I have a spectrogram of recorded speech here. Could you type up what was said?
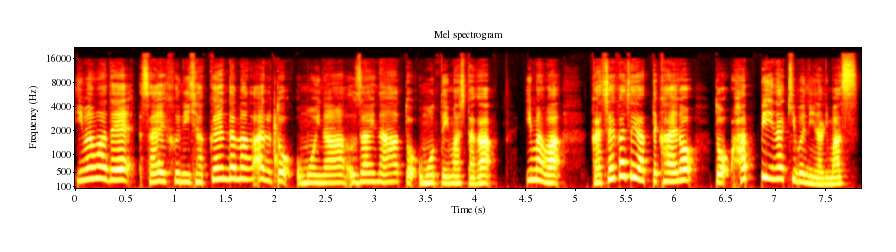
今まで財布に100円玉があると重いなうざいなと思っていましたが今はガチャガチャやって帰ろうとハッピーな気分になります。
